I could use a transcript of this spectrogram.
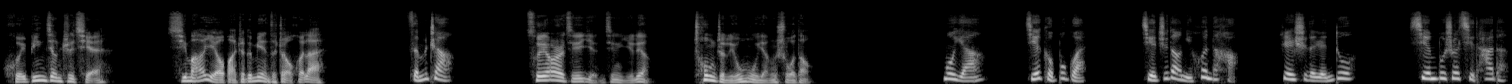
回滨江之前，起码也要把这个面子找回来。怎么找？”崔二姐眼睛一亮，冲着刘牧阳说道：“牧阳，姐可不管。姐知道你混得好，认识的人多。先不说其他的，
